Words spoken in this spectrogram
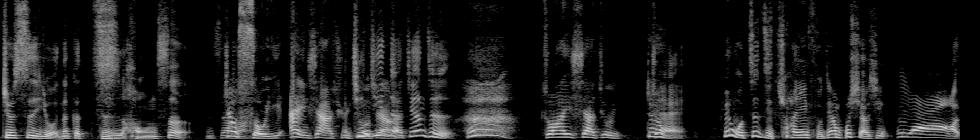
就是有那个紫红色，你知道吗？就手一按下去，轻轻的这样子，抓一下就对。因为我自己穿衣服这样不小心，哇，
